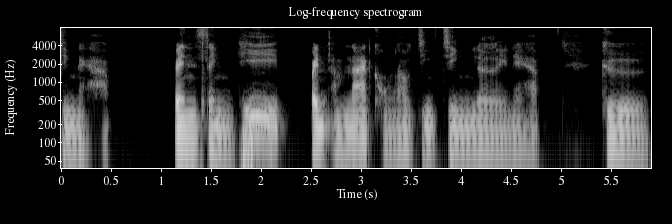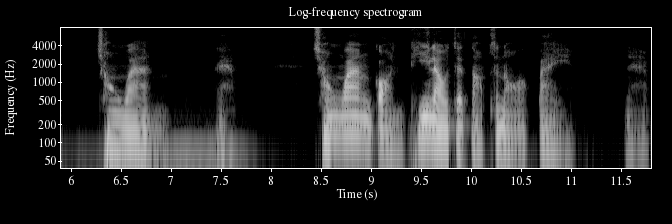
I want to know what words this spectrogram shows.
ริง ๆ นะครับ เป็นสิ่งที่เป็นอำนาจของเราจริง ๆ เลยนะครับ คือช่องว่างนะครับช่องว่างก่อนที่เราจะตอบสนองออกไปนะครับ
